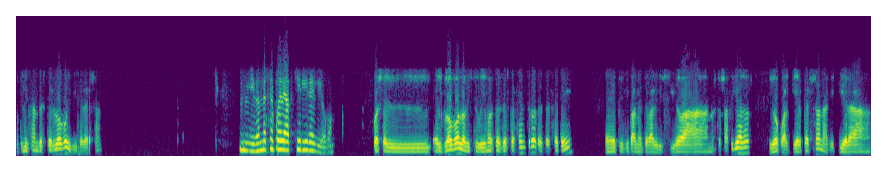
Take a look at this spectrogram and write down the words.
utilizando este globo y viceversa. ¿Y dónde se puede adquirir el globo? Pues el, el globo lo distribuimos desde este centro, desde el CTI. Eh, principalmente va dirigido a nuestros afiliados y luego cualquier persona que quiera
